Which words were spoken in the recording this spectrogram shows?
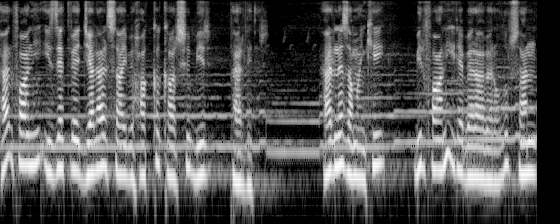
Her fani izzet ve celal sahibi Hakk'a karşı bir perdedir. Her ne zaman ki bir fani ile beraber olursan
